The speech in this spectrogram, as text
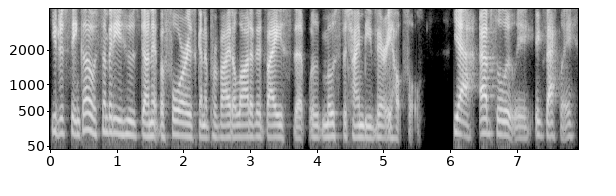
you just think oh somebody who's done it before is going to provide a lot of advice that will most of the time be very helpful yeah absolutely exactly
